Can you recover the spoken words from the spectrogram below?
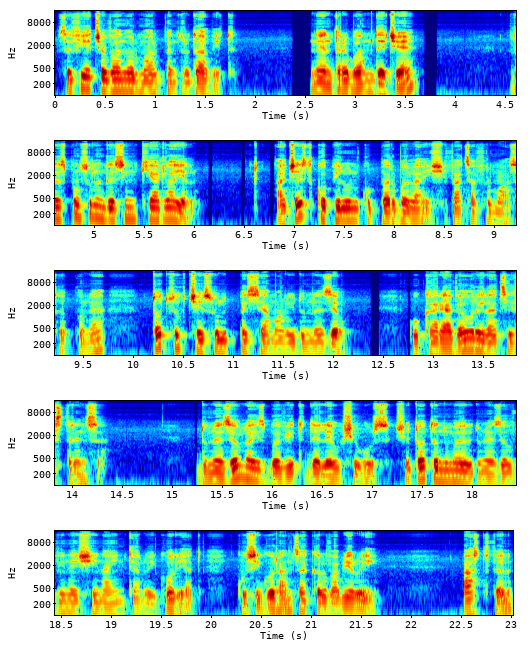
să fie ceva normal pentru David. Ne întrebăm de ce? Răspunsul îl găsim chiar la el. Acest copilul cu păr bălai și fața frumoasă punea tot succesul pe seama lui Dumnezeu, cu care avea o relație strânsă. Dumnezeu l-a izbăvit de leu și urs și tot în numele lui Dumnezeu vine și înaintea lui Goliat, cu siguranța că îl va birui. Astfel,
